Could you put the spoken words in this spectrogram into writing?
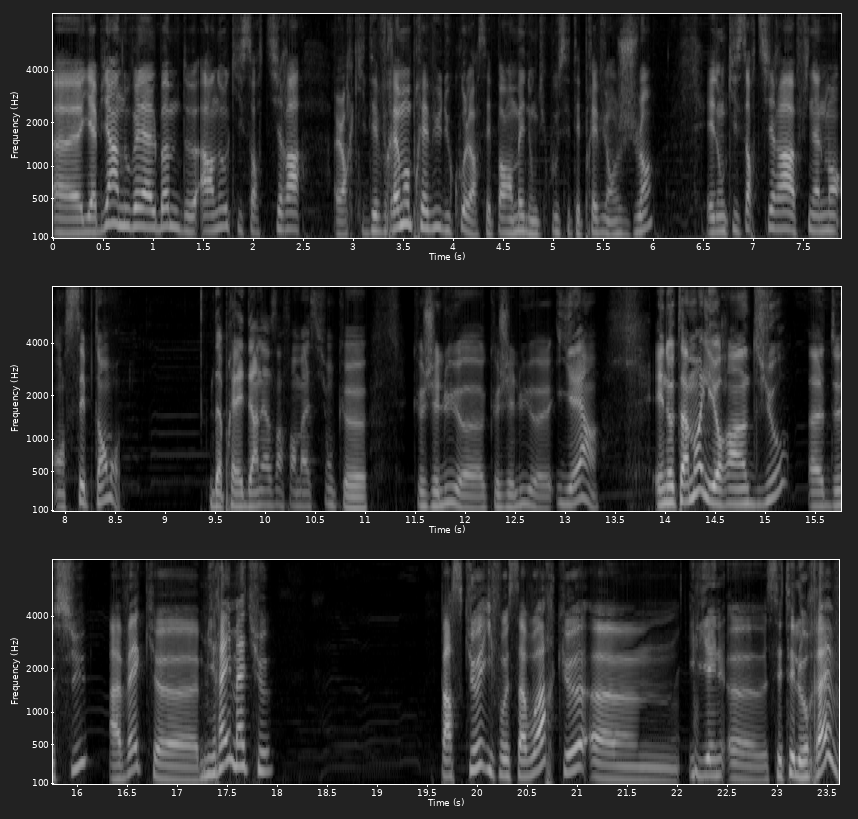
Euh, il y a bien un nouvel album de Arnaud qui sortira, alors qui était vraiment prévu du coup, alors c'est pas en mai, donc du coup c'était prévu en juin. Et donc il sortira finalement en septembre, d'après les dernières informations que, j'ai lues euh, lu, euh, hier. Et notamment, il y aura un duo dessus avec Mireille Mathieu. Parce que il faut savoir que euh, euh, c'était le rêve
